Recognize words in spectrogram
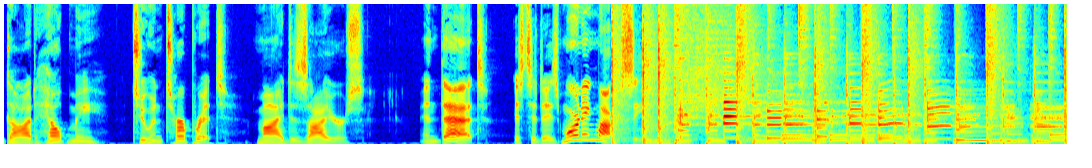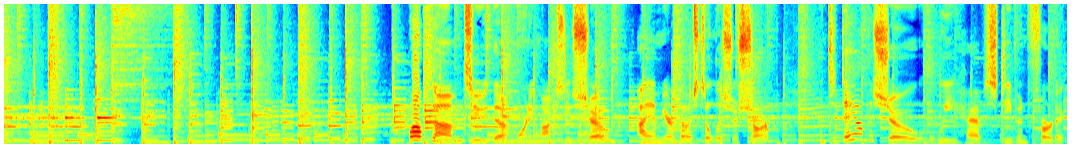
God, help me to interpret my desires. And that is today's Morning Moxie. Welcome to the Morning Moxie Show. I am your host, Alicia Sharp, and today on the show we have Steven Furtick,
